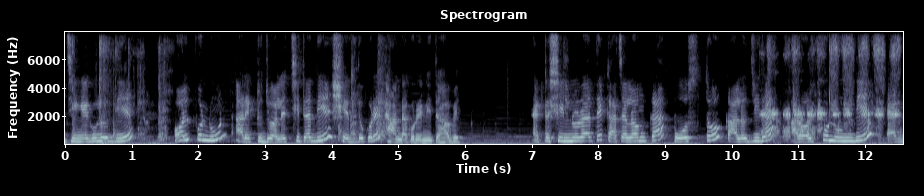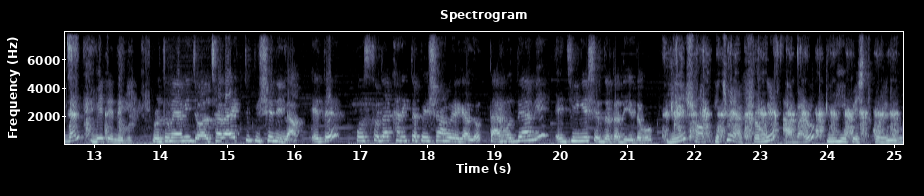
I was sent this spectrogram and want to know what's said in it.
ঝিঙেগুলো দিয়ে অল্প নুন আর একটু জলের ছিটা দিয়ে সেদ্ধ করে ঠান্ডা করে নিতে হবে। একটা শিলনোড়াতে কাঁচা লঙ্কা, পোস্ত, কালো জিরা আর অল্প নুন দিয়ে একবার বেটে নেব। প্রথমে আমি জল ছাড়া একটু পিষে নিলাম, এতে পোস্তটা খানিকটা পেশা হয়ে গেল। তার মধ্যে আমি এই ঝিঙে সেদ্ধটা দিয়ে দেবো। দিয়ে সব কিছু একসঙ্গে আবারও মিহি পেস্ট করে নেব।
